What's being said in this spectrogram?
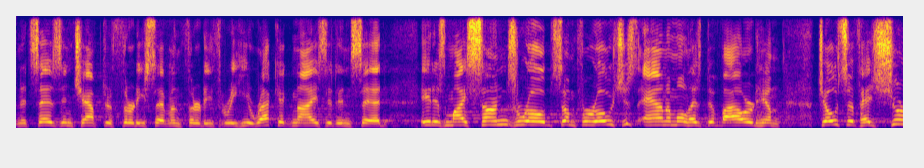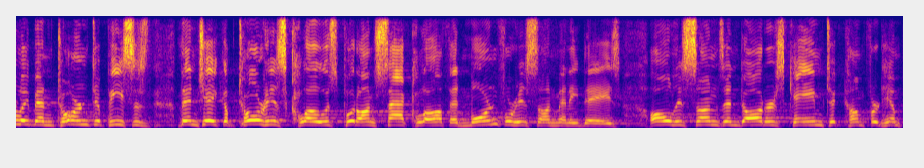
and it says in chapter 37 33, he recognized it and said, It is my son's robe. Some ferocious animal has devoured him. Joseph has surely been torn to pieces. Then Jacob tore his clothes, put on sackcloth, and mourned for his son many days. All his sons and daughters came to comfort him,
